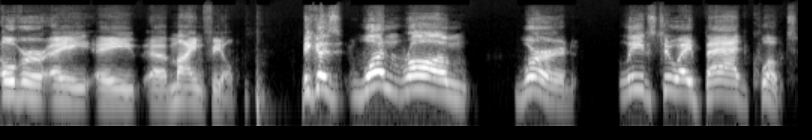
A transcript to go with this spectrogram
over a, a, a minefield because one wrong word leads to a bad quote.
